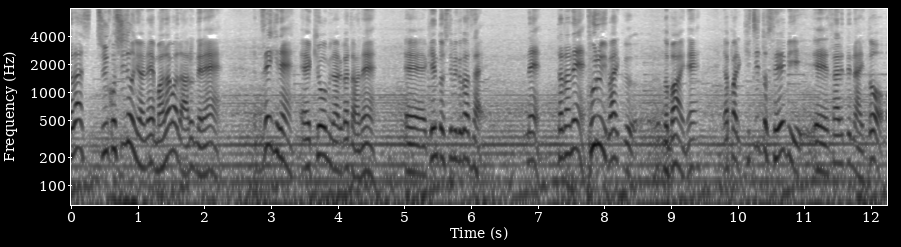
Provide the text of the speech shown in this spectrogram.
ただ中古市場にはねまだまだあるんでねぜひね、えー、興味のある方はね、えー、検討してみてください。ね。ただね古いバイクの場合ねやっぱりきちっと整備、えー、されてないと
